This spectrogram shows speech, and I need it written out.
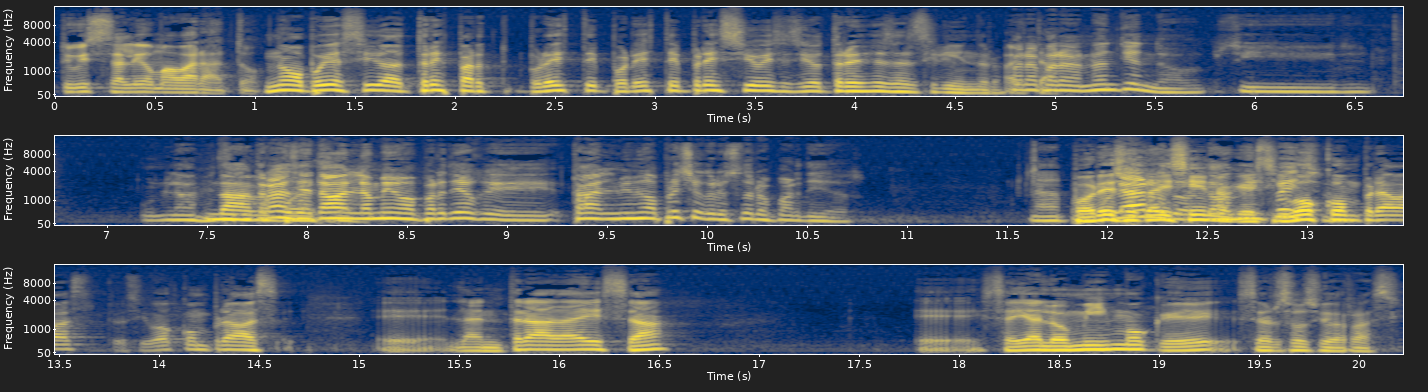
te hubiese salido más barato. No, podía sido a tres part- por este por este precio hubiese sido tres veces al cilindro. Para, para, no entiendo. Si las No, no entradas estaban ser. los mismos partidos que estaban al mismo precio que los otros partidos. Por eso está diciendo que si vos comprabas, pero si vos comprabas eh, la entrada esa, eh, sería lo mismo que ser socio de Racing.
